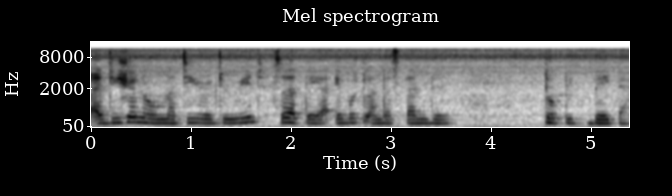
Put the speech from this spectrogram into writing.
additional material to read so that they are able to understand the topic better.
